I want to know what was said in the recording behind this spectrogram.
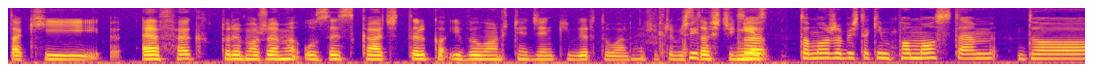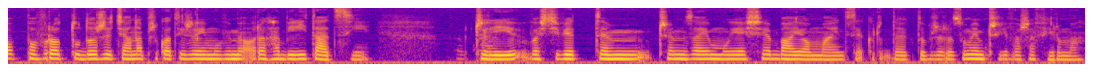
taki efekt, który możemy uzyskać tylko i wyłącznie dzięki wirtualnej rzeczywistości. To, to, może być takim pomostem do powrotu do życia, na przykład jeżeli mówimy o rehabilitacji. Czyli właściwie tym, czym zajmuje się BioMinds, jak, jak dobrze rozumiem, czyli wasza firma.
